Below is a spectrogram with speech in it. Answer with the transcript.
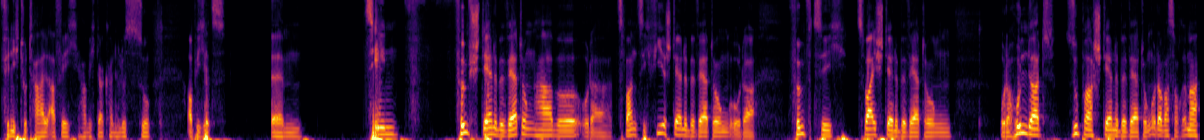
Finde ich total affig, habe ich gar keine Lust zu. Ob ich jetzt ähm, 10, 5 Sterne Bewertungen habe oder 20 4 Sterne Bewertungen oder 50 2 Sterne Bewertungen oder 100 Super Sterne Bewertungen oder was auch immer,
